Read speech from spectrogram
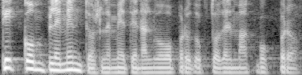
qué complementos le meten al nuevo producto del MacBook Pro.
